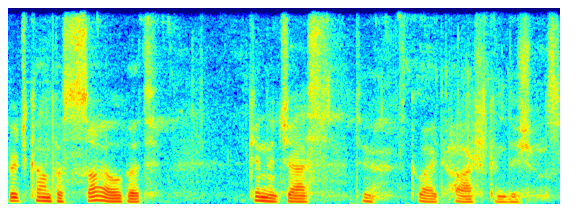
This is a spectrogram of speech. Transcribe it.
rich compost soil, but it can adjust to quite harsh conditions.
